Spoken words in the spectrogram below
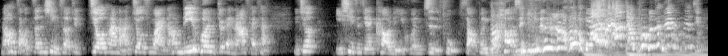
然后找征信社去揪他，把他揪出来，然后离婚，你就可以拿到财产。你就一夕之间靠离婚致富，少奋斗好几年。我不要讲哭这件事情。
